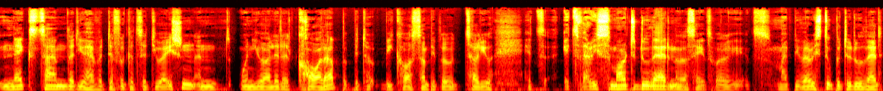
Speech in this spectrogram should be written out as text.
next time that you have a difficult situation and when you are a little caught up because some people tell you it's it's very smart to do that and others say it's well it's might be very stupid to do that.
